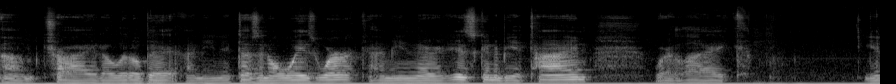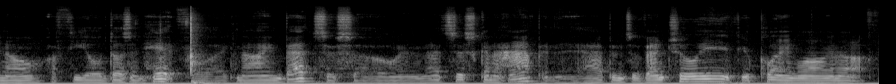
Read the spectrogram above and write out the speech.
um, try it a little bit. I mean, it doesn't always work. I mean, there is going to be a time where like you know, a field doesn't hit for like nine bets or so, and that's just going to happen. It happens eventually if you're playing long enough.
